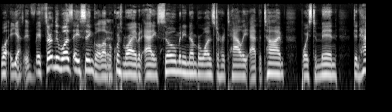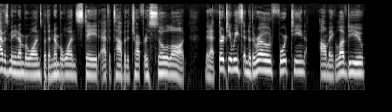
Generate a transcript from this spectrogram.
Well, yes, it, it certainly was a single. Um, Of course, Mariah had been adding so many number ones to her tally at the time. Boyz II Men didn't have as many number ones, but their number ones stayed at the top of the chart for so long. Then at 13 weeks into the road, 14, I'll Make Love to You.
